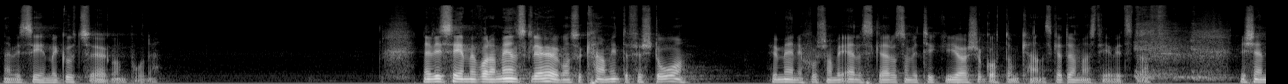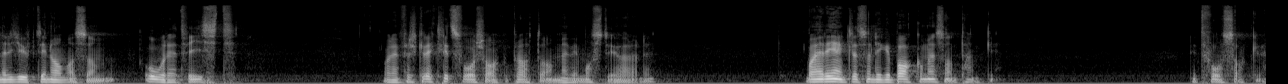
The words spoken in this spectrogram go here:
När vi ser med Guds ögon på det. När vi ser med våra mänskliga ögon så kan vi inte förstå hur människor som vi älskar och som vi tycker gör så gott de kan ska dömas till evigt straff. Vi känner det djupt inom oss som orättvist. Och det är en förskräckligt svår sak att prata om, men vi måste göra det. Vad är det egentligen som ligger bakom en sån tanke? Det är två saker.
